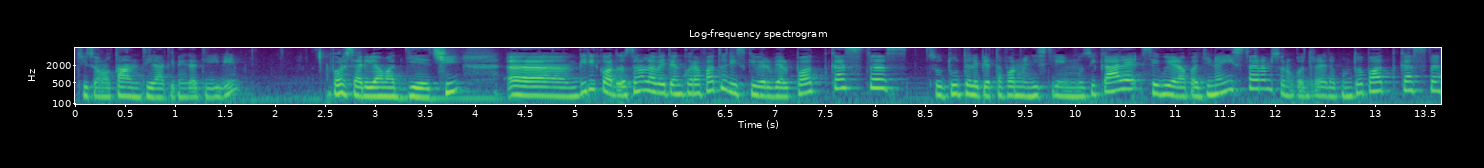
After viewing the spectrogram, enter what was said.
ci sono tanti lati negativi. Forse arriviamo a 10. Eh, vi ricordo, se non l'avete ancora fatto, di iscrivervi al podcast su tutte le piattaforme di streaming musicale, seguire la pagina Instagram sono contrariata.podcast,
